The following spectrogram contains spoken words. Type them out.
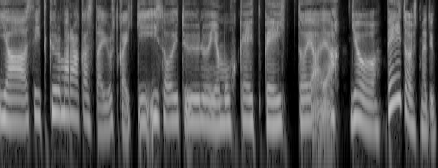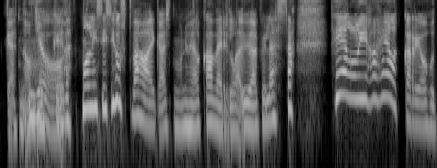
Ja sit kyllä mä rakastan just kaikki isoja tyynyjä ja muhkeita peittoja. Ja Joo, peitoista mä tykkään, että ne on Joo. muhkeita. Mä olin siis just vähän aikaa sitten mun yhdellä kaverilla yökylässä. Siellä oli ihan helkkariohut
